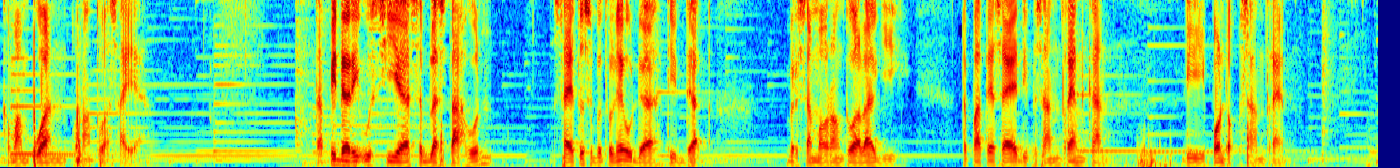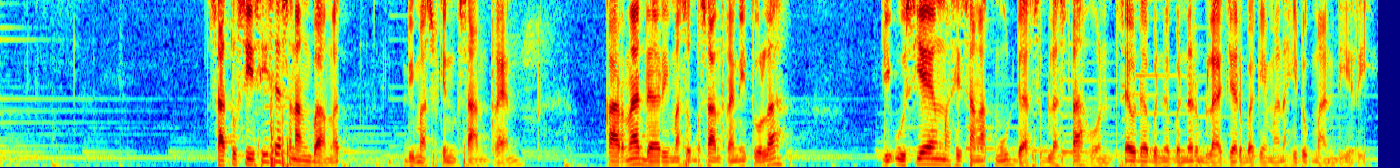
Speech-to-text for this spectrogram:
kemampuan orang tua saya. Tapi dari usia 11 tahun, saya itu sebetulnya udah tidak bersama orang tua lagi. Tepatnya saya di pesantren kan, di pondok pesantren. Satu sisi saya senang banget dimasukin pesantren, karena dari masuk pesantren itulah di usia yang masih sangat muda, 11 tahun, saya udah bener-bener belajar bagaimana hidup mandiri.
